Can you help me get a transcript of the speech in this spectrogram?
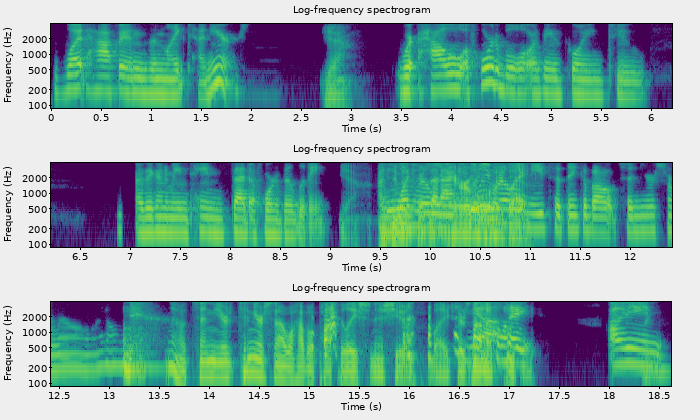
what happens in like 10 years yeah. where how affordable are these going to are they going to maintain said affordability Yeah. I think we what this does is that a actually do terrible we really like? need to think about 10 years from now? I don't know. No, 10 years 10 years from now we'll have a population issue. Like there's not Yeah. enough people. like, I mean,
